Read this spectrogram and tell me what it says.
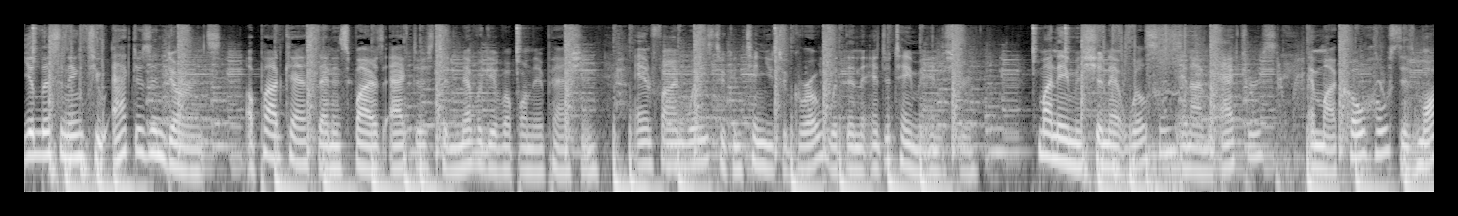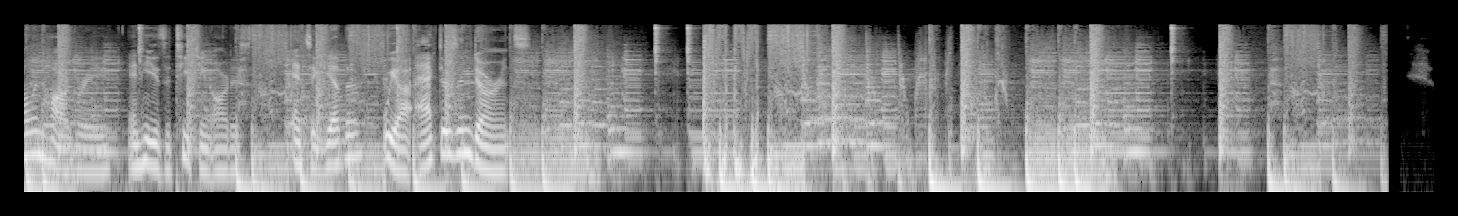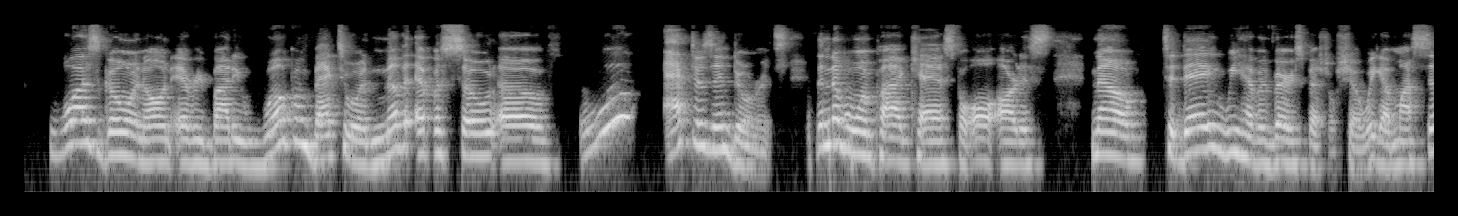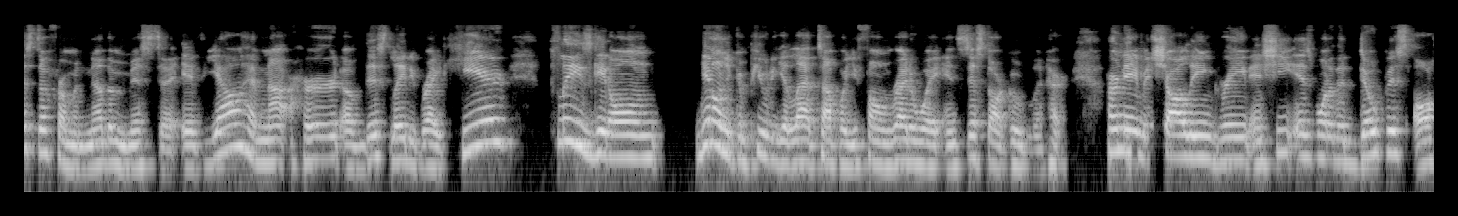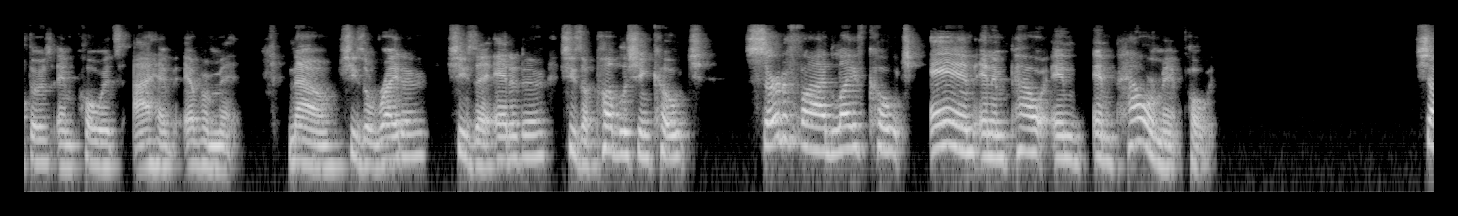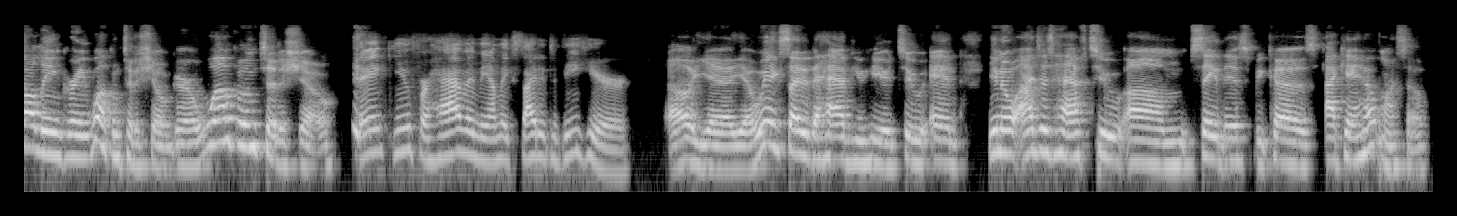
You're listening to Actors Endurance, a podcast that inspires actors to never give up on their passion and find ways to continue to grow within the entertainment industry. My name is Shanette Wilson, and I'm an actress, and my co host is Marlon Hargrave, and he is a teaching artist. And together, we are Actors Endurance. What's going on, everybody? Welcome back to another episode of Woo, Actors Endurance, the number one podcast for all artists. Now, today we have a very special show. We got my sister from another mister. If y'all have not heard of this lady right here, please get on get on your computer, your laptop, or your phone right away and just start Googling her. Her mm. name is Charlene Green, and she is one of the dopest authors and poets I have ever met. Now, she's a writer, she's an editor, she's a publishing coach, certified life coach, and an empower an empowerment poet. Charlene Green, welcome to the show, girl. Welcome to the show. Thank you for having me. I'm excited to be here. Oh yeah, yeah. We're excited to have you here too. And you know, I just have to um say this because I can't help myself.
